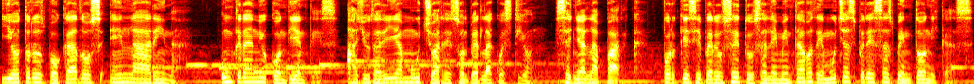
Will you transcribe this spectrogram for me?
y otros bocados en la arena. Un cráneo con dientes ayudaría mucho a resolver la cuestión, señala Park, porque si Perucetus se alimentaba de muchas presas bentónicas,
